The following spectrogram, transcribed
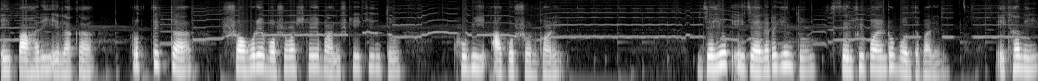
এই পাহাড়ি এলাকা প্রত্যেকটা শহরে বসবাসকারী মানুষকেই কিন্তু খুবই আকর্ষণ করে। যাই হোক এই জায়গাটা কিন্তু সেলফি পয়েন্টও বলতে পারেন। এখানে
